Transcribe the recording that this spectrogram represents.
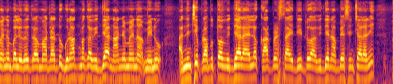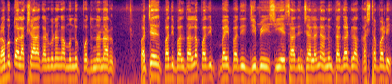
మైనంపల్లి రోహిత్రావు మాట్లాడుతూ గుణాత్మక విద్య నాణ్యమైన మెను. అందించి ప్రభుత్వం విద్యాలయాల్లో కార్పొరేట్ స్థాయి దీటుగా విద్యను అభ్యసించాలని ప్రభుత్వ లక్ష్యాలకు అనుగుణంగా ముందుకు పోతుందన్నారు. వచ్చే పది ఫలితాల్లో పది బై పది జీపీసీఏ సాధించాలని అందుకు తగ్గట్టుగా కష్టపడి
